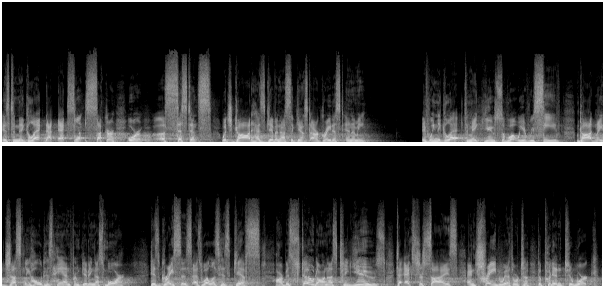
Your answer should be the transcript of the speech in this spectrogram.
is to neglect that excellent succor or assistance which God has given us against our greatest enemy. If we neglect to make use of what we have received, God may justly hold his hand from giving us more. His graces, as well as his gifts, are bestowed on us to use, to exercise, and trade with, or to, to put into work.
